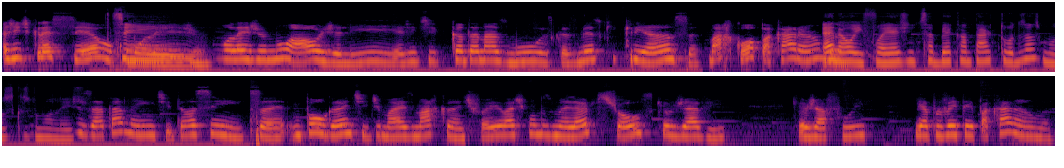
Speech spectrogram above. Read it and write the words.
a gente cresceu com Sim. o molejo. O molejo no auge ali, a gente cantando as músicas, mesmo que criança, marcou pra caramba. É, não, e foi a gente saber cantar todas as músicas do molejo. Exatamente. Então, assim, é empolgante demais, marcante. Foi, eu acho que um dos melhores shows que eu já vi, que eu já fui. E aproveitei pra caramba.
